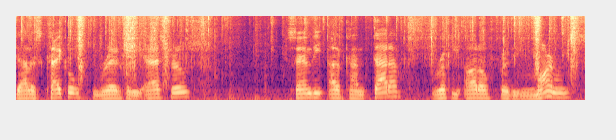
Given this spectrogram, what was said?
Dallas Keuchel, red for the Astros. Sandy Alcantara, rookie auto for the Marlins.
